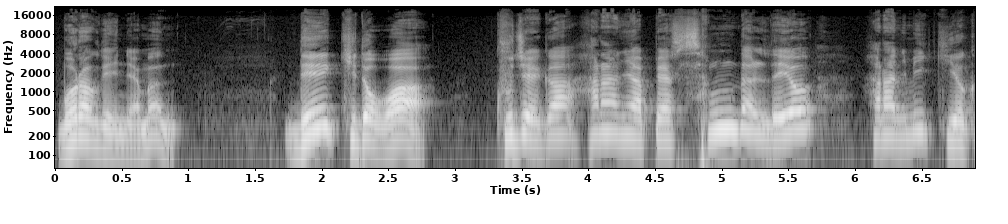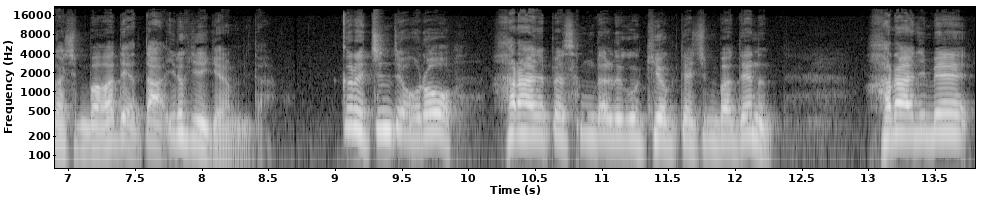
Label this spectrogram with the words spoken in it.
뭐라고 되어 있냐면 내 기도와 구제가 하나님 앞에 상달되어 하나님이 기억하신 바가 되었다. 이렇게 얘기합니다. 그래 진정으로 하나님 앞에 상달되고 기억되신 바 되는 하나님의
